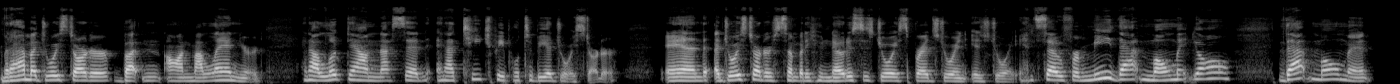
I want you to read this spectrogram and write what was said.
But I have my Joy Starter button on my lanyard. And I looked down and I said, and I teach people to be a joy starter. And a joy starter is somebody who notices joy, spreads joy, and is joy. And so for me, that moment, y'all, that moment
